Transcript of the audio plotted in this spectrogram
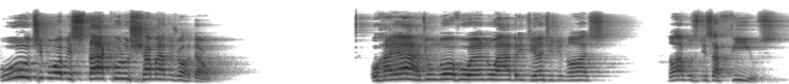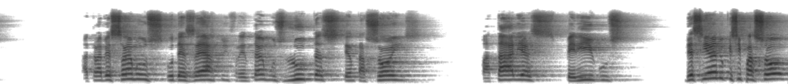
O último obstáculo chamado Jordão. O raiar de um novo ano abre diante de nós novos desafios Atravessamos o deserto, enfrentamos lutas, tentações, batalhas, perigos. Nesse ano que se passou,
